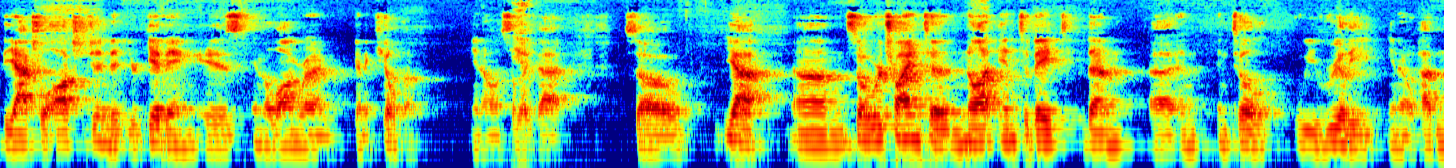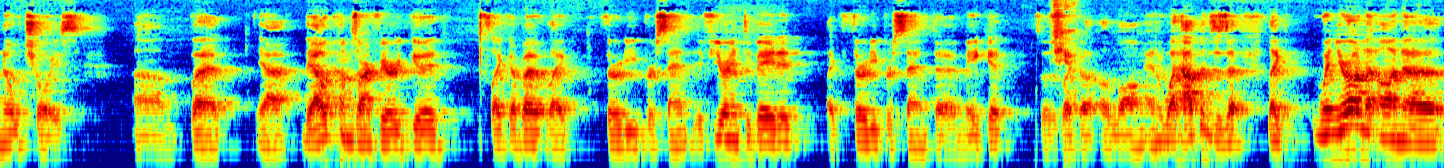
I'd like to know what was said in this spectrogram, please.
the actual oxygen that you're giving is in the long run going to kill them, you know, and stuff like that. So yeah, um, so we're trying to not intubate them uh, in, until we really, you know, have no choice. Um, but yeah, the outcomes aren't very good. It's like about like 30%. If you're intubated, like 30% uh, make it. So it's like a, a long. And what happens is that like when you're on on a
